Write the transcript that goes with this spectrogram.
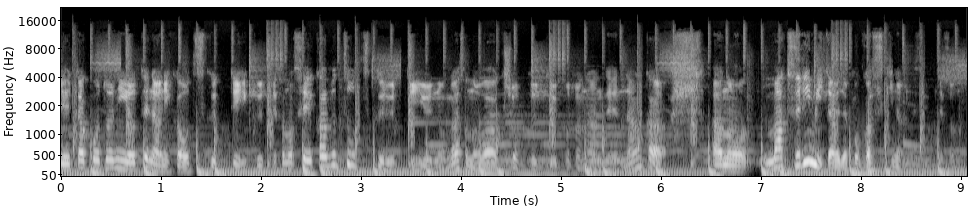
えたことによって何かを作っていくって、その成果物を作るっていうのがそのワークショップっていうことなんで、なんか、あの、祭りみたいで僕は好きなんですよね、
